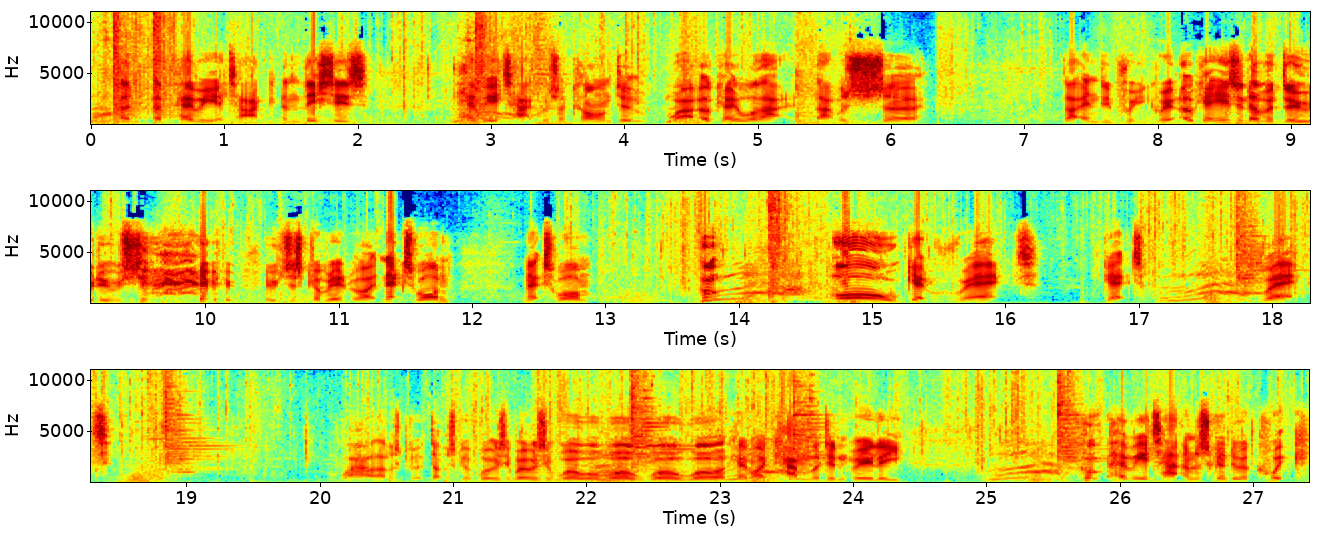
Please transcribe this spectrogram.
a, a parry attack, and this is heavy attack, which I can't do. Wow. Okay. Well, that that was uh, that ended pretty quick. Okay. Here's another dude who's who's just coming in. Right. Next one. Next one. Oh, get wrecked. Get wrecked. Wow, that was good. That was good. Where is it? Where is it? Whoa, whoa, whoa, whoa, whoa. Okay, my camera didn't really... Heavy attack. I'm just going to do a quick...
